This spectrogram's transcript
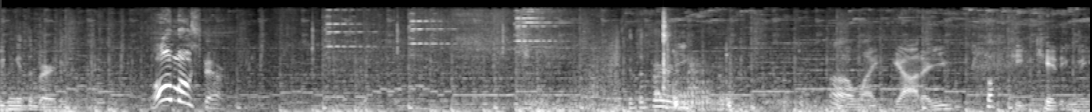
We can get the birdie. Almost there. Look at the birdie. Oh my god, are you fucking kidding me?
